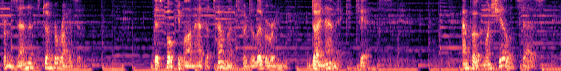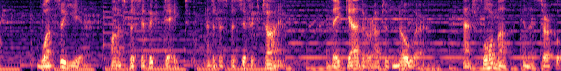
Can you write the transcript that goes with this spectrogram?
from zenith to horizon. This Pokemon has a talent for delivering dynamic kicks. And Pokemon Shield says, once a year, on a specific date and at a specific time, they gather out of nowhere and form up in a circle.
